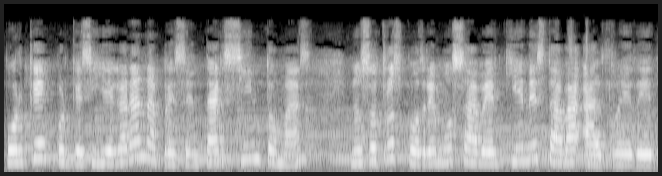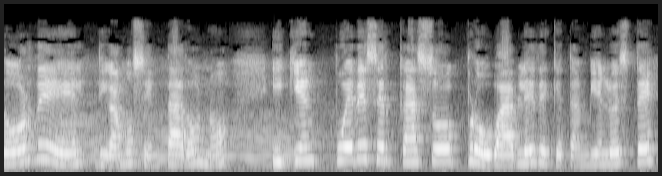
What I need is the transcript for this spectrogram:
¿Por qué? Porque si llegaran a presentar síntomas, nosotros podremos saber quién estaba alrededor de él, digamos sentado, ¿no? Y quién puede ser caso probable de que también lo esté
